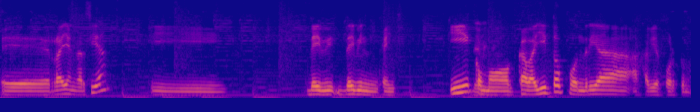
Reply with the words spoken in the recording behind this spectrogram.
eh, Ryan García y David, David Haynes. Y como caballito pondría a Javier Fortuna.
